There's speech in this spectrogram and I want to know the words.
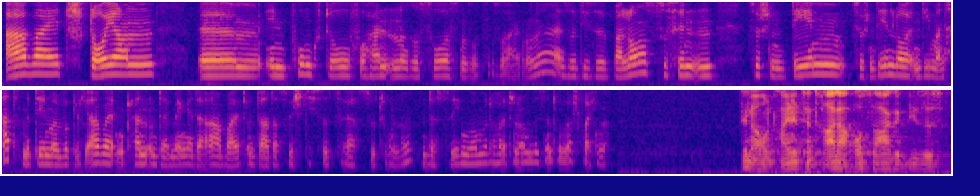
Arbeit steuern, ähm, in puncto vorhandene Ressourcen sozusagen. Ne? Also diese Balance zu finden zwischen dem, zwischen den Leuten, die man hat, mit denen man wirklich arbeiten kann und der Menge der Arbeit und da das Wichtigste zuerst zu tun. Ne? Und deswegen wollen wir da heute noch ein bisschen drüber sprechen. Genau, und eine zentrale Aussage dieses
